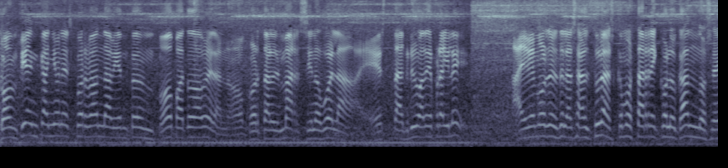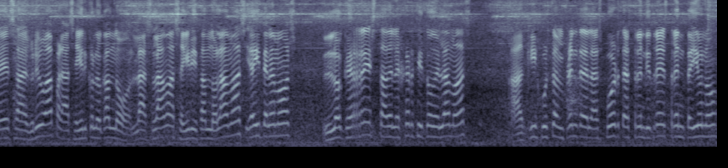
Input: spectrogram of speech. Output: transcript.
Con 100 cañones por banda, viento en popa toda vela, no corta el mar si no vuela esta grúa de fraile. Ahí vemos desde las alturas cómo está recolocándose esa grúa para seguir colocando las lamas, seguir izando lamas. Y ahí tenemos lo que resta del ejército de lamas, aquí justo enfrente de las puertas 33, 31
